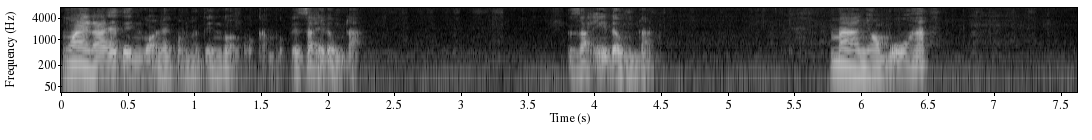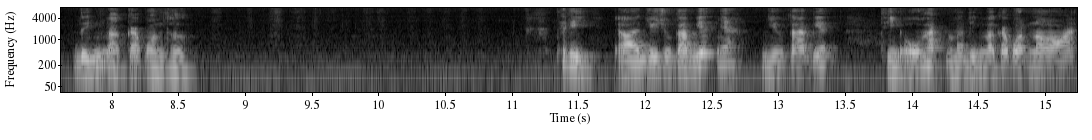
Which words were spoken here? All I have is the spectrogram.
ngoài ra cái tên gọi này còn là tên gọi của cả một cái dãy đồng đẳng dãy đồng đẳng mà nhóm OH đính vào carbon thơ thế thì à, như chúng ta biết nhé như chúng ta biết thì OH mà đính vào carbon no ấy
